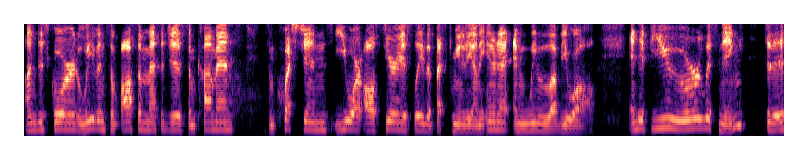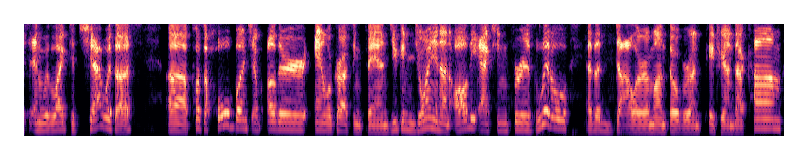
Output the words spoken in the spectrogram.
on Discord, leaving some awesome messages, some comments, some questions. You are all seriously the best community on the internet, and we love you all. And if you're listening to this and would like to chat with us, uh, plus a whole bunch of other Animal Crossing fans. You can join in on all the action for as little as a dollar a month over on patreon.com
